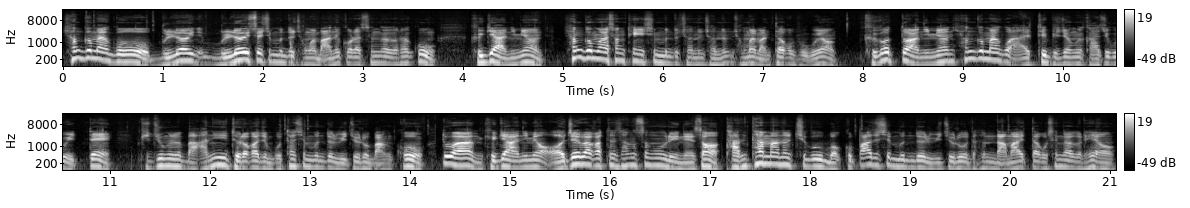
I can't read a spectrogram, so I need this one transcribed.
현금하고 물려, 물려있으신 분들 정말 많을 거라 생각을 하고, 그게 아니면 현금화 상태이신 분도 저는, 저는 정말 많다고 보고요. 그것도 아니면 현금하고 알트 비중을 가지고 있대 비중을 많이 들어가지 못하신 분들 위주로 많고 또한 그게 아니면 어제와 같은 상승으로 인해서 단타만을 치고 먹고 빠지신 분들 위주로 남아있다고 생각을 해요.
